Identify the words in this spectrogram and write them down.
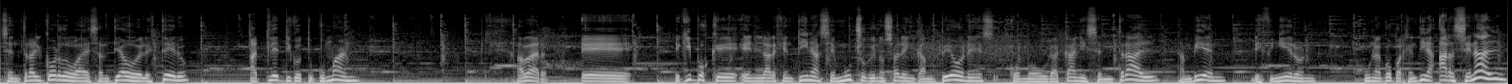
Central Córdoba de Santiago del Estero, Atlético Tucumán. A ver, eh, equipos que en la Argentina hace mucho que no salen campeones, como Huracán y Central, también definieron una Copa Argentina. Arsenal,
